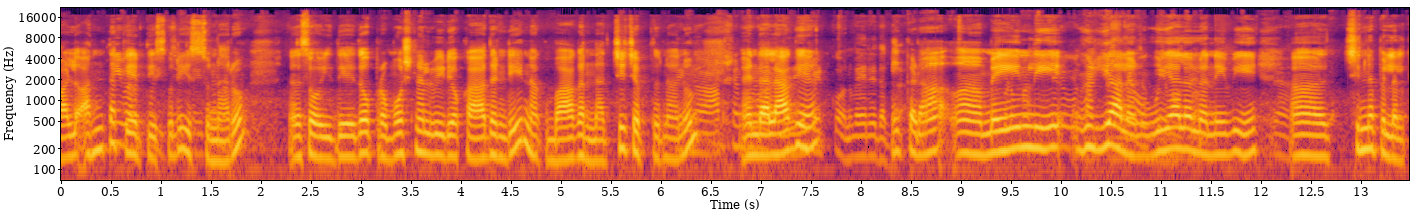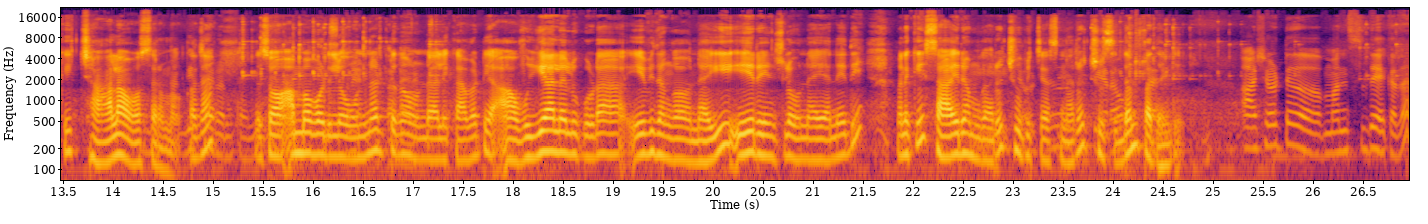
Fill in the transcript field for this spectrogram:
వాళ్ళు అంత కేర్ తీసుకుని ఇస్తున్నారు. సో ఇదేదో ప్రమోషనల్ వీడియో కాదండి నాకు బాగా నచ్చి చెప్తున్నాను. అండ్ అలాగే ఇక్కడ మెయిన్లీ ఉయ్యాలలు ఉయ్యాలలు అనేవి ఆ, చిన్న పిల్లలకి చాలా అవసరము కదా? సో అమ్మ ఒడిలో ఉన్నట్టుగా ఉండాలి కాబట్టి ఆ ఉయ్యాలలు కూడా ఏ విధంగా ఉన్నాయి ఏ రేంజ్లో ఉన్నాయి అనేది మనకి సాయిరామ్ గారు చూపించేస్తున్నారు చూసిద్దాం పదండి. ఆ షర్ట్ మంచిదే కదా?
